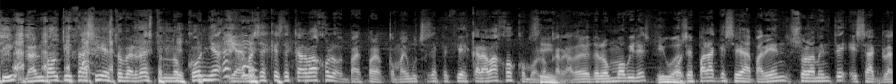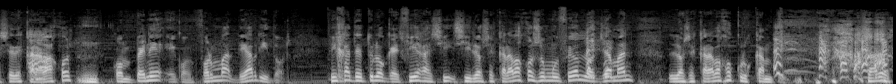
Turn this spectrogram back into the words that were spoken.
Sí, lo han bautizado así, esto es verdad, esto no es coña. Y además es que este escarabajo, lo- pa- pa- como hay muchas especies de escarabajos, como Sí. los cargadores de los móviles, Igual. pues es para que se apareen solamente esa clase de escarabajos Mm. con pene eh, con forma de abridor. Fíjate tú lo que es, fíjate, si, si los escarabajos son muy feos, los llaman los escarabajos cruzcampi. ¿Sabes?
